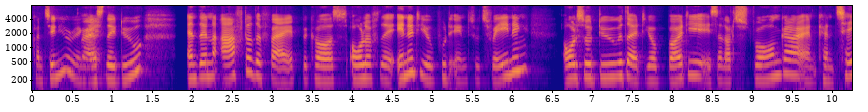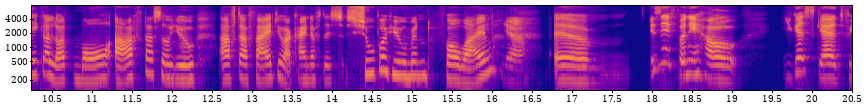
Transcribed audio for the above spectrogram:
continuing as they do. And then after the fight because all of the energy you put into training also do that your body is a lot stronger and can take a lot more after. So mm-hmm. you after a fight you are kind of this superhuman for a while. Yeah. Um Isn't it funny how you get scared for,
